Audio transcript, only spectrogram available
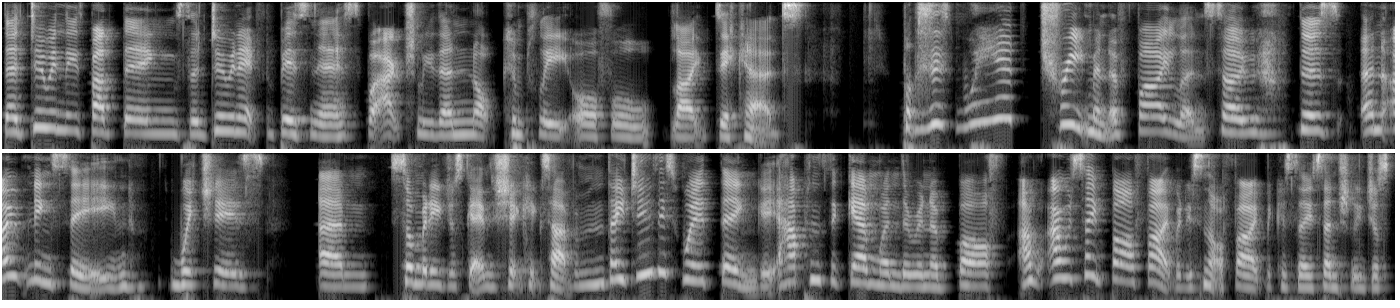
they're doing these bad things, they're doing it for business, but actually they're not complete awful like dickheads. But there's this weird treatment of violence. So there's an opening scene which is um, somebody just getting the shit kicked out of them. They do this weird thing. It happens again when they're in a bar. f- I, I would say bar fight, but it's not a fight because they essentially just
